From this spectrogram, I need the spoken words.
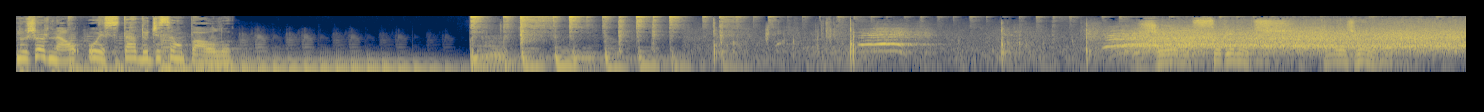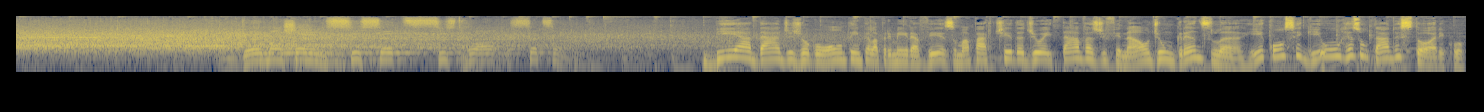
no jornal O Estado de São Paulo. Manches 6-7, 6-3, 7-5. Bia Haddad jogou ontem pela primeira vez uma partida de oitavas de final de um Grand Slam e conseguiu um resultado histórico.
